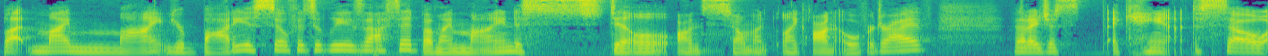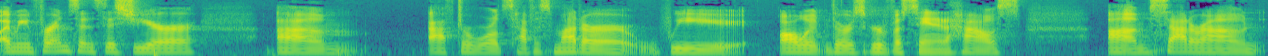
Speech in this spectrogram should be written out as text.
But my mind, your body is so physically exhausted, but my mind is still on so much, like on overdrive that I just I can't. So I mean, for instance, this year, um, after World's Toughest Mudder, we all there was a group of us staying at a house, um, sat around,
